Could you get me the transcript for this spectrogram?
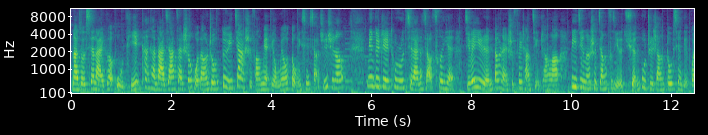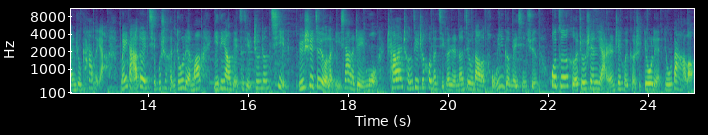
那就先来个五题，看看大家在生活当中对于驾驶方面有没有懂一些小知识呢？面对这突如其来的小测验，几位艺人当然是非常紧张了。毕竟呢是将自己的全部智商都献给观众看了呀，没答对岂不是很丢脸吗？一定要给自己争争气。于是就有了以下的这一幕。查完成绩之后的几个人呢，进入到了同一个微信群。霍尊和周深俩人这回可是丢脸丢大了，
